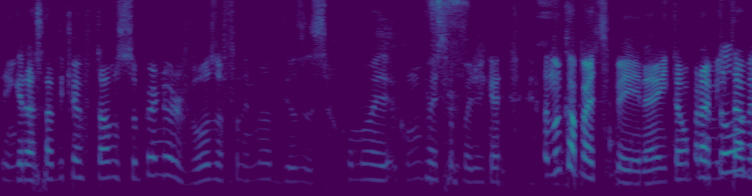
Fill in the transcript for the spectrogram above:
engraçado que eu tava super nervoso. Eu falei, meu Deus do céu, como, é, como vai ser o podcast? Eu nunca participei, né? Então pra mim Todo tava.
